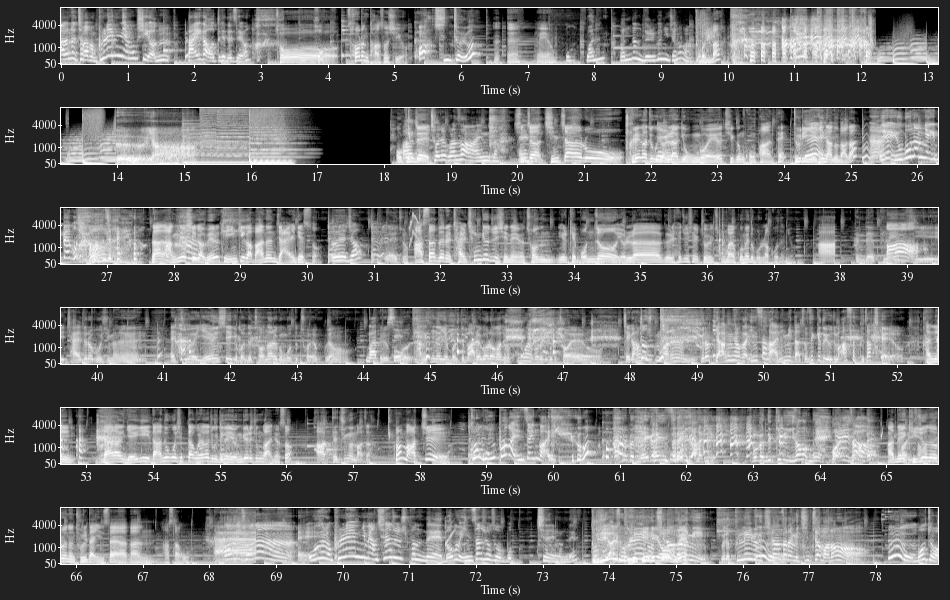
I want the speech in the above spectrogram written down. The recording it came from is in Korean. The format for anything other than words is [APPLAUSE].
아 근데 잠깐만 플레임님 혹시 연 나이가 어떻게 되세요? [LAUGHS] 저 서른다섯이요. 어 진짜요? 에? 왜요? 어, 완 완전 늙은이잖아. 뭔마? [LAUGHS] 으야 어 아, 근데 저, 전혀 그런 상황 아닙니다. 진짜 진짜로 그래가지고 네. 연락이 온 거예요 지금 공파한테? 둘이 네. 얘기 나누다가? 네, 유부남 얘기 빼고 [LAUGHS] 다 맞아요. 난 악녀 씨가 왜 이렇게 인기가 많은지 알겠어. 왜죠? 왜죠? 아싸들을 잘 챙겨주시네요. 저는 이렇게 먼저 연락을 해주실 줄 정말 꿈에도 몰랐거든요. 아 근데 플레임 아. 씨잘 들어보시면은 애초에 [LAUGHS] 예은 씨에게 먼저 전화를 건 것도 저였고요 맞지? 그리고 당신에게 먼저 말을 걸어가지고 통화를 걸은 것도 저예요 제가 하고 저- 싶은 말은 그렇게 악녀가 인싸가 아닙니다 저 새끼도 요즘 아싸 그 자체예요 아니 나랑 얘기 나누고 싶다고 해가지고 네가 연결해 준 거 아니었어? 아 대충은 맞아 그럼 맞지. 그럼 공파가 인싸인 거 아니에요? 그러니까 내가 인싸인 거 아니에요? 뭔가 느낌이 이상한 뭐 말이 이상한데? 아내 말이 기준으로는 둘 다 인싸야. 난 아싸고. 아, 근데 저는 에이. 오히려 플레임님이랑 친해지고 싶었는데 너무 인싸셔서 못 친해진 건데? 굳이 아니 무슨 플레이형? 친한? 사람이 근데 플레이형이 친한 사람이 진짜 많아 응 맞아.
